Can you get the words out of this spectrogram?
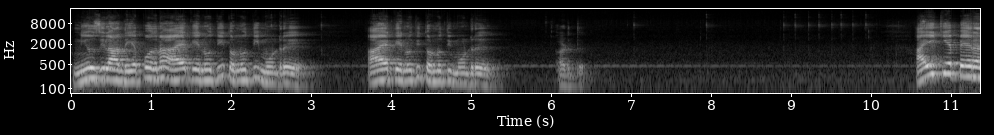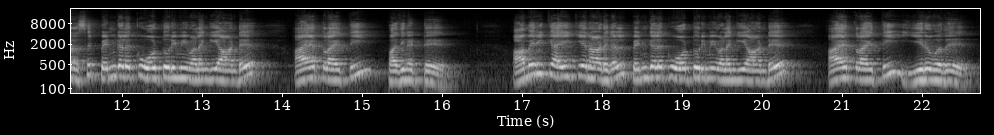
நியூசிலாந்து. எப்போதுனா ஆயிரத்தி எண்ணூற்றி தொண்ணூற்றி மூன்று. ஆயிரத்தி எண்ணூற்றி தொண்ணூற்றி மூன்று. அடுத்து. ஐக்கிய பேரரசு பெண்களுக்கு ஓட்டுரிமை வழங்கிய ஆண்டு ஆயிரத்தி தொள்ளாயிரத்தி பதினெட்டு. அமெரிக்க ஐக்கிய நாடுகள் பெண்களுக்கு ஓட்டுரிமை வழங்கிய ஆண்டு ஆயிரத்தி தொள்ளாயிரத்தி இருபது.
